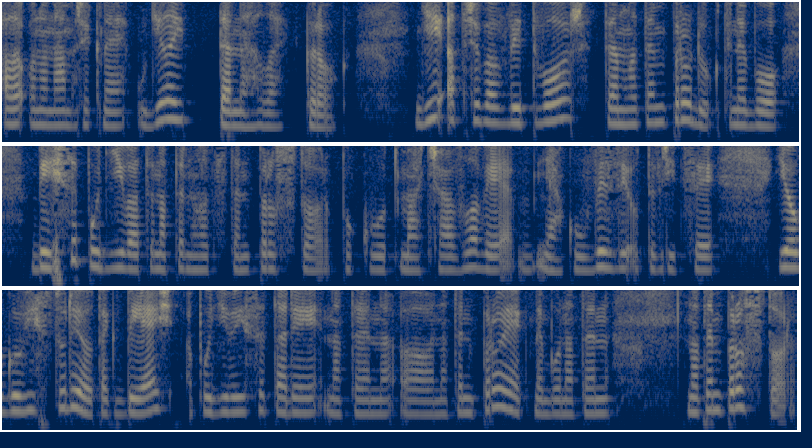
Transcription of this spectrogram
ale ona nám řekne, udělej tenhle krok. Jdi a třeba vytvoř tenhle ten produkt, nebo běž se podívat na tenhle ten prostor, pokud máš třeba v hlavě nějakou vizi otevřít si jogový studio, tak běž a podívej se tady na ten, uh, na ten projekt nebo na ten, na ten prostor.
